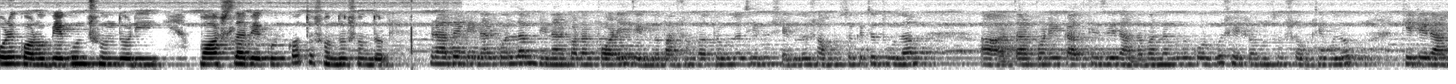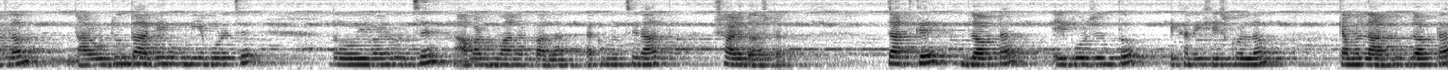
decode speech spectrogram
করে করো। বেগুন সুন্দরী, মশলা বেগুন, কত সুন্দর সুন্দর। রাতে ডিনার করলাম ডিনার করার পরে যেগুলো বাসনপত্রগুলো ছিল সেগুলো সমস্ত কিছু ধুলাম। আর তারপরে কালকে যে রান্নাবান্নাগুলো করব, সেই সমস্ত সবজিগুলো কেটে রাখলাম। আর অর্জুন তো আগেই ঘুমিয়ে পড়েছে। তো এবারে হচ্ছে আমার ঘুমানোর পালা। এখন হচ্ছে রাত সাড়ে দশটা। তো আজকে ব্লগটা এই পর্যন্ত। এখানেই শেষ করলাম। কেমন লাগল ব্লগটা?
